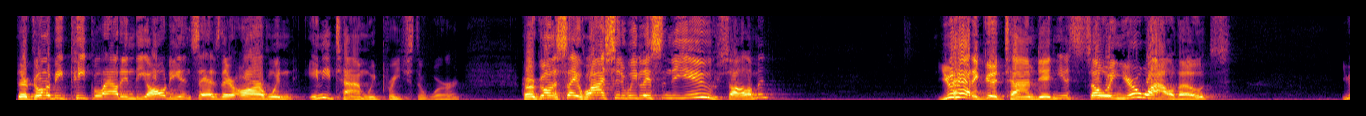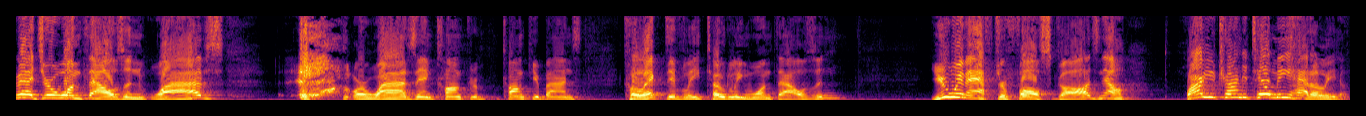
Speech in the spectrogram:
There are going to be people out in the audience, as there are when any time we preach the word, who are going to say, Why should we listen to you, Solomon? You had a good time, didn't you? Sowing your wild oats. You had your 1,000 wives or wives and concubines collectively, totaling 1,000. You went after false gods. Now, why are you trying to tell me how to live?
